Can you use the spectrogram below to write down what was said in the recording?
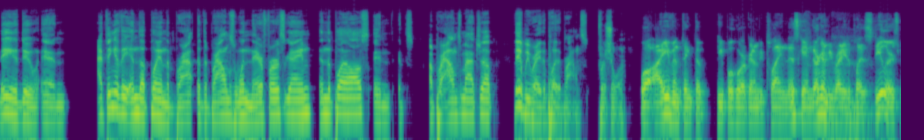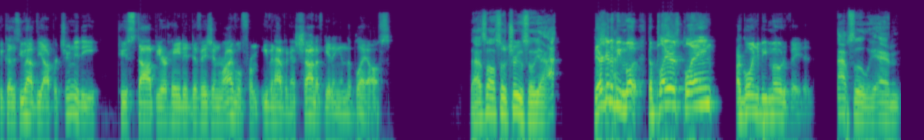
they need to do. And I think if they end up playing the Brown, if the Browns win their first game in the playoffs, and it's a Browns matchup, they'll be ready to play the Browns for sure. Well, I even think the people who are going to be playing this game, they're going to be ready to play the Steelers because you have the opportunity to stop your hated division rival from even having a shot of getting in the playoffs. That's also true. So yeah, I, they're going to be mo- the players playing are going to be motivated. Absolutely, and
